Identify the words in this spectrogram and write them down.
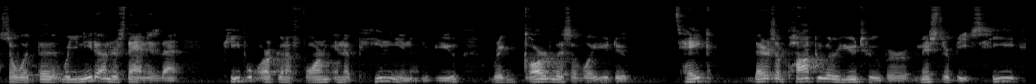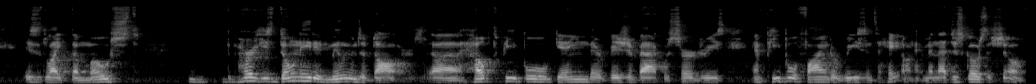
So what the what you need to understand is that people are going to form an opinion of you regardless of what you do. Take there's a popular YouTuber, Mr. Beast. He is like the most he's donated millions of dollars, uh, helped people gain their vision back with surgeries, and people find a reason to hate on him, and that just goes to show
